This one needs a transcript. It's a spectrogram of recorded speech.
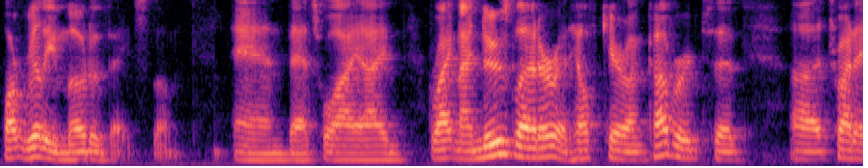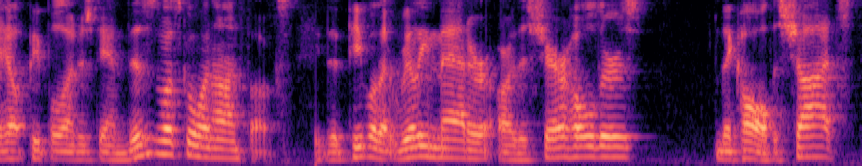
what really motivates them. And that's why I write my newsletter at Healthcare Uncovered to uh, try to help people understand this is what's going on, folks. The people that really matter are the shareholders. They call the shots.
